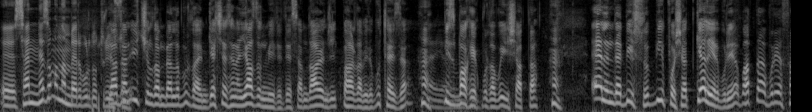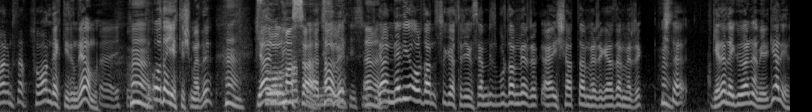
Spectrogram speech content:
E, sen ne zamandan beri burada Ya oturuyorsun? ben 3 yıldan beri buradayım. Geçen sene yazın mıydı desem, daha önce ilkbaharda mıydı bu teyze. He Biz bakıyoruz burada bu inşaatta. Heh. Elinde bir su, bir poşet geliyor buraya. Hatta buraya sarımsak, soğan da ektiydin değil mi? O da yetişmedi. hı. Yani Su olmazsa. olmazsa- tabii. Evet. Yani ne diyor oradan su getiriyorsun sen? Biz buradan veririk, e, inşaattan veririk, evden veririk. İşte gene de güvenemiyor, geliyor.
